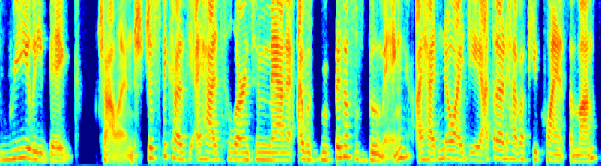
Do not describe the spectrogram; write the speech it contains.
really big challenge just because I had to learn to manage. I was business was booming. I had no idea. I thought I'd have a few clients a month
